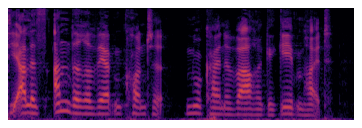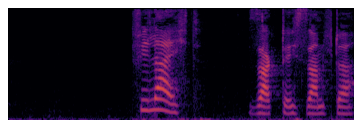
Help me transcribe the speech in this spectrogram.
die alles andere werden konnte, nur keine wahre Gegebenheit. Vielleicht, sagte ich sanfter,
